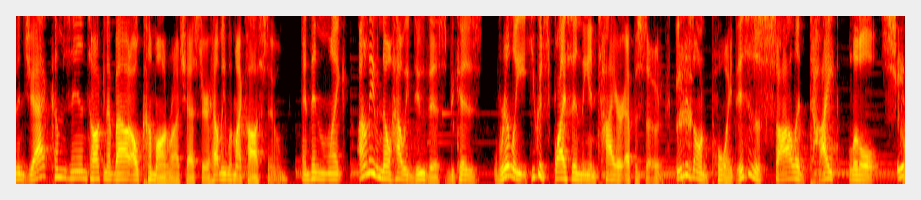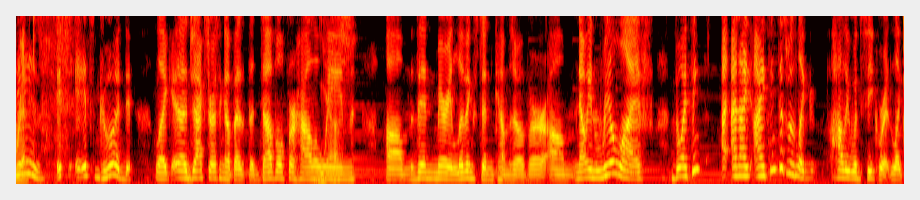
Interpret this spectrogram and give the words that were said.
then Jack comes in talking about, oh come on, Rochester, help me with my costume. And then, like, I don't even know how we do this because really, you could splice in the entire episode. It is on point. This is a solid, tight little script. It is. It's it's good. Like uh, Jack's dressing up as the devil for Halloween. Yes. Um, then Mary Livingstone comes over. Um, now in real life, though, I think, I, and I I think this was like Hollywood secret. Like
